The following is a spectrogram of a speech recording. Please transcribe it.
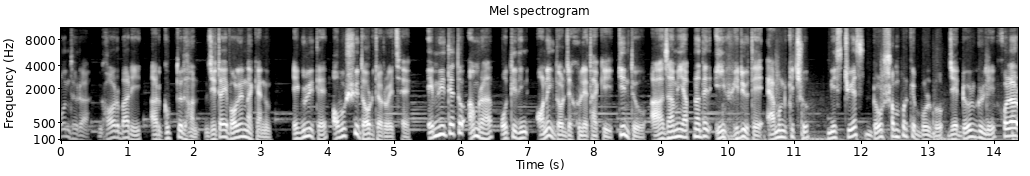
বন্ধুরা ঘর বাড়ি আর গুপ্তধন যেটাই বলেন না কেন, এগুলিতে অবশ্যই দরজা রয়েছে। এমনিতে তো আমরা প্রতিদিন অনেক দরজা খুলে থাকি, কিন্তু আজ আমি আপনাদের এই ভিডিওতে এমন কিছু মিস্ট্রিয়াস ডোর সম্পর্কে বলব, যে ডোরগুলি খোলার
